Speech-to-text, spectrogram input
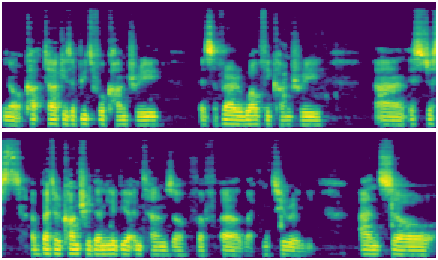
You know, Turkey is a beautiful country. It's a very wealthy country, and it's just a better country than Libya in terms of, of uh, like materially. And so,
